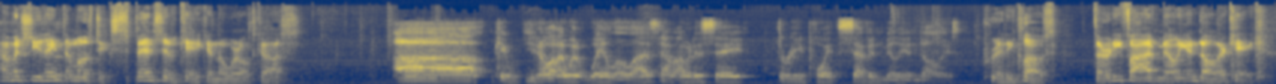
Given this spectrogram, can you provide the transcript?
How much do you think the most expensive cake in the world costs? Uh, okay, you know what? I went way low last time. I'm gonna say 3.7 million dollars. Pretty close. $35 million cake.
